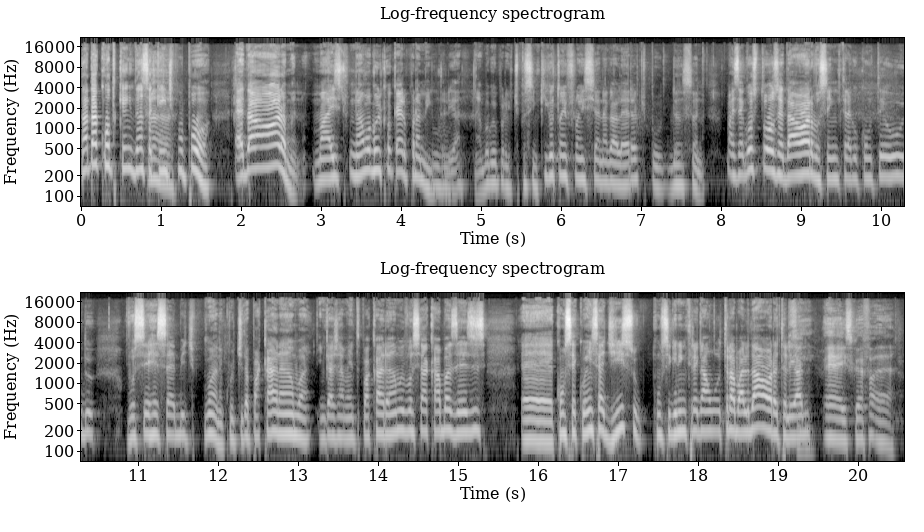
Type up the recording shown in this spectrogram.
Nada contra quem dança, quem, tipo, pô, é da hora, mano. Mas não é um bagulho que eu quero pra mim, tá ligado? Não é um bagulho pra Tipo assim, o que que eu tô influenciando a galera, tipo, dançando. Mas é gostoso, é da hora, você entrega o conteúdo, você recebe, tipo, mano, curtida pra caramba, engajamento pra caramba, e você acaba, às vezes, é, consequência disso, conseguindo entregar um outro trabalho da hora, tá ligado? É, isso que eu ia falar. é.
